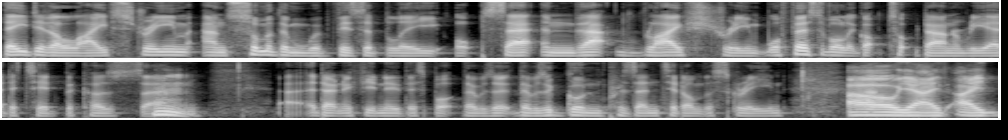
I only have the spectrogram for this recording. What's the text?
they did a live stream, and some of them were visibly upset. And that live stream, well, first of all, it got took down and re-edited because. Um, hmm I don't know if you knew this, but there was a there was a gun presented on the screen. Oh um, yeah, I, I,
